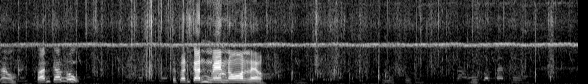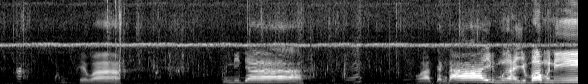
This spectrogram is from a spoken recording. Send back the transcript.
เอ้า ปันกันลูกไปปันกันแม่นอนแล้วเพรว่าคุณนิดาว่าจังได้เมื่อยอยู่บ่มื้อนี้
